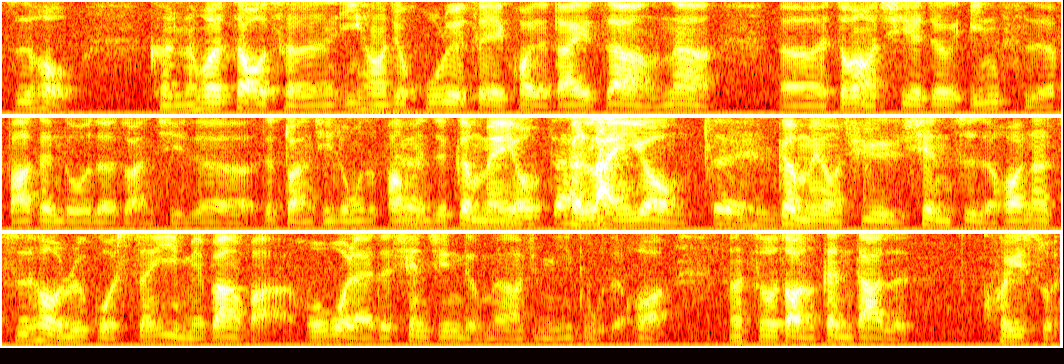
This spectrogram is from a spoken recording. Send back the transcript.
之后可能会造成银行就忽略这一块的呆账，那呃中小企业就因此发更多的短期的，在短期融资方面就更没有更滥用，对，更没有去限制的话，那之后如果生意没办法或未来的现金流没办法去弥补的话，那之后造成更大的亏损，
